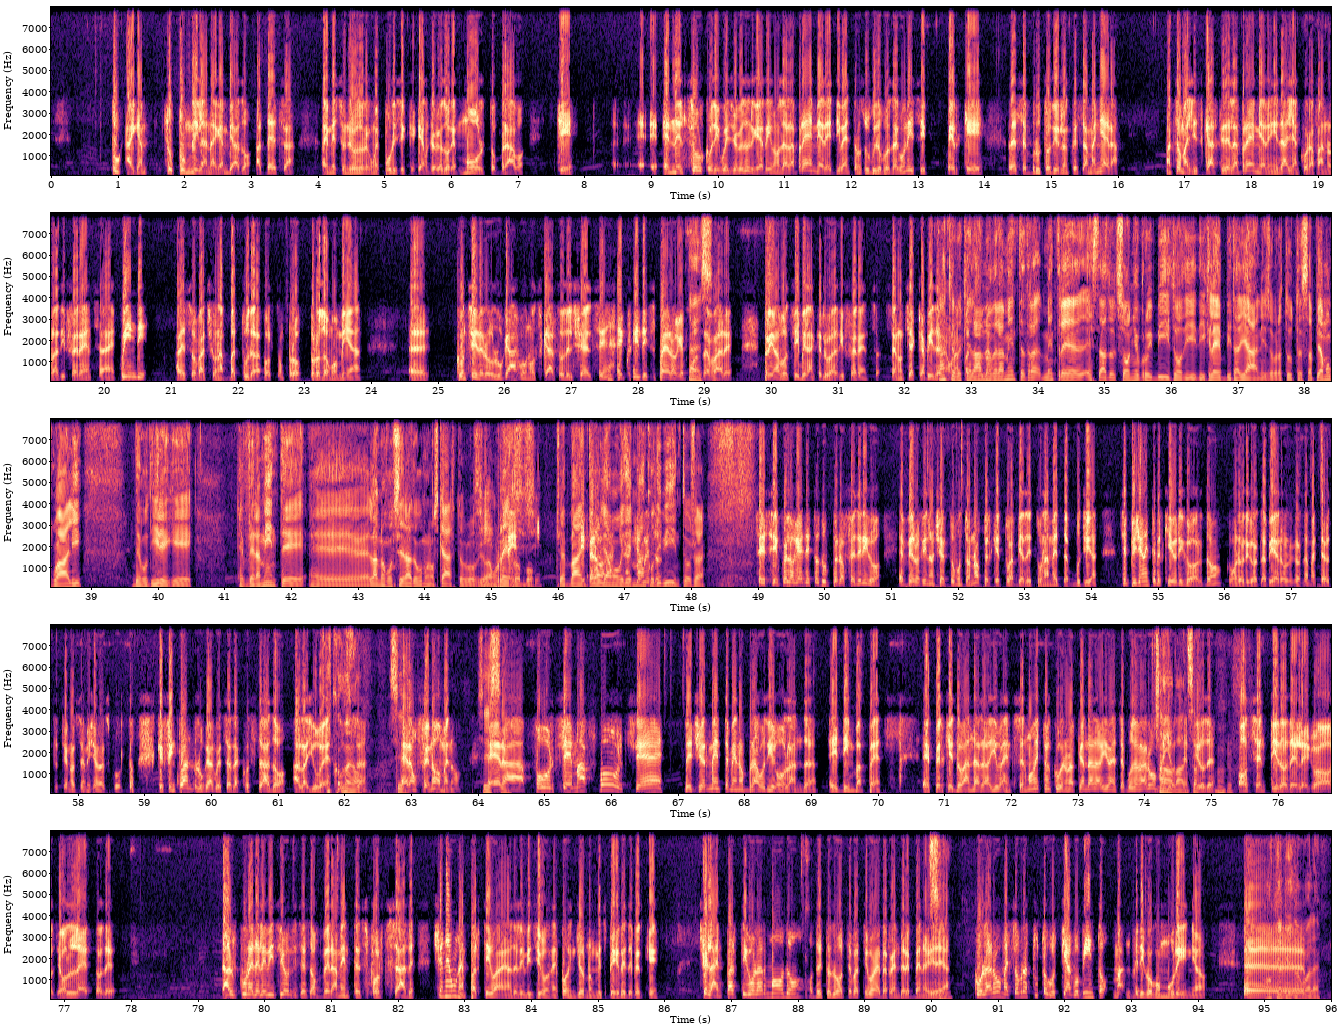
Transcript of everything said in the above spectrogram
Tu, hai tu, tu Milan hai cambiato a destra, hai messo un giocatore come Pulisic che è un giocatore molto bravo, che è, è nel solco di quei giocatori che arrivano dalla Premier e diventano subito protagonisti perché adesso è brutto dirlo in questa maniera, ma insomma gli scarti della Premier in Italia ancora fanno la differenza. Eh. Quindi adesso faccio una battuta, la porto un po' prodomo mia. Eh, considero Lukaku uno scarto del Chelsea e quindi spero che possa eh sì. fare prima possibile anche lui la differenza. Se non si è capito, anche perché battuta. l'hanno veramente, tra, mentre è stato il sogno proibito di, di club italiani, soprattutto e sappiamo quali, devo dire che è veramente eh, l'hanno considerato come uno scarto proprio, sì, un retrobo. Sì, sì, cioè vai, non vogliamo vedere manco questo... dipinto. Cioè. Sì, sì, quello che hai detto tu però Federico è vero fino a un certo punto, non perché tu abbia detto una mezza bugia, semplicemente perché io ricordo, come lo ricorda Piero, lo ricorda Matteo e tutti i nostri amici all'ascolto, che fin quando Lukaku è stato accostato alla Juventus no? sì. era un fenomeno, sì, era sì. forse, ma forse, eh, leggermente meno bravo di Holland e di Mbappé eh, perché doveva andare alla Juventus. Nel momento in cui non è più andato alla Juventus e pure alla Roma, Ciao, io ho sentito, de- mm. ho sentito, delle cose, ho letto de- alcune televisioni si sono veramente sforzate. Ce n'è una in particolare nella televisione, poi un giorno mi spiegherete perché. Ce l'ha in particolar modo, ho detto due volte particolare per rendere bene l'idea, sì. con la Roma e soprattutto con Tiago Pinto, ma vi dico con Mourinho. Eh, ho capito qual è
